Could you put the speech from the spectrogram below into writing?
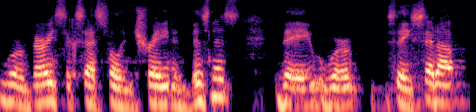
were very successful in trade and business. They were they set up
